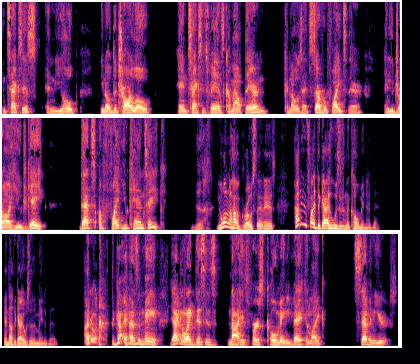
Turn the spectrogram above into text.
in Texas, and you hope, you know, the Charlo and Texas fans come out there, and Canelo's had several fights there, and you draw a huge gate. That's a fight you can take. Ugh. You want to know how gross that is? How do you fight the guy who was in the co-main event and not the guy who was in the main event? I don't. The guy has a name. You're acting like this is not his first co-main event in like seven years.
